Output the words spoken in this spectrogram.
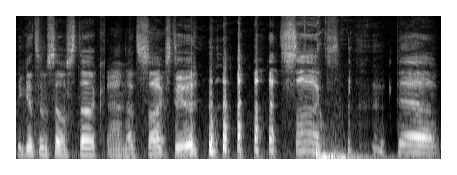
he gets himself stuck. Damn, that sucks, dude. that sucks. Damn.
